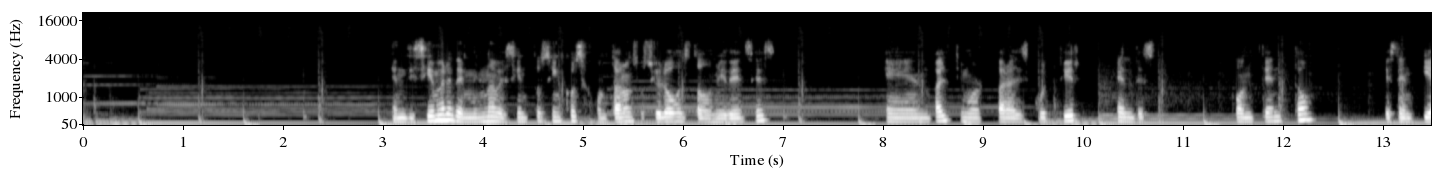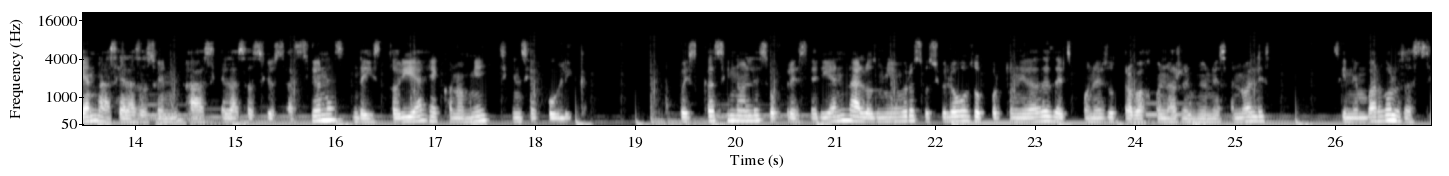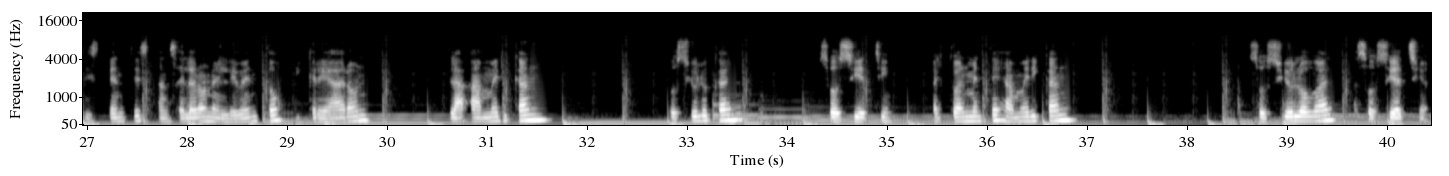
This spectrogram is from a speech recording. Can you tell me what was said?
En diciembre de 1905 se juntaron sociólogos estadounidenses en Baltimore para discutir el descontento que sentían hacia las, hacia las asociaciones de historia, economía y ciencia pública, pues casi no les ofrecerían a los miembros sociólogos oportunidades de exponer su trabajo en las reuniones anuales. Sin embargo, los asistentes cancelaron el evento y crearon la American Sociological Society, actualmente American Sociological Association.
